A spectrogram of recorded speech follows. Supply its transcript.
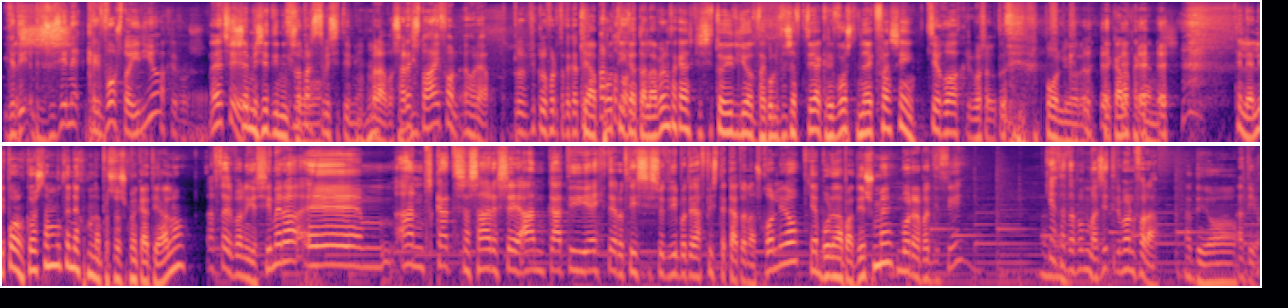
γιατί σε... είναι ακριβώς το ίδιο. Ακριβώς. Έτσι. Σε μισή τιμή. Θα πάρεις μισή τιμή. Mm-hmm. Μπράβο. Σ' αρέσει το iPhone, ε, ωραία. Κυκλοφορεί το 13. Και από ό,τι καταλαβαίνω θα κάνεις και εσύ το ίδιο. Θα ακολουθήσει αυτή ακριβώς την έκφραση; Και εγώ ακριβώς αυτό το ίδιο. Πολύ ωραία. και καλά θα κάνεις. Τέλεια. Λοιπόν, Κώστα μου, δεν έχουμε να προσθέσουμε κάτι άλλο. Αυτά λοιπόν για σήμερα. Ε, αν κάτι σας άρεσε, αν κάτι έχετε ερωτήσεις, οτιδήποτε, αφήστε κάτω ένα σχόλιο. Και μπορεί να απαντήσουμε. Μπορεί να απαντηθεί. Και θα τα πούμε μαζί την επόμενη φορά. Αντίο. Αντίο.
